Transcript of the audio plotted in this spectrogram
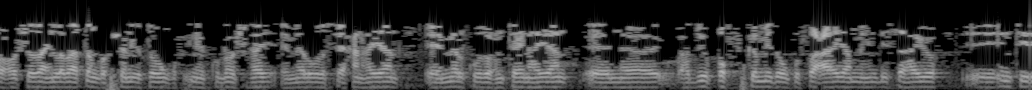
oo coshada in labaatan qof shan iyo toban qof inay ku nooshahay meel wada seexan hayaan meel ku wada cuntayn hayaan haddii qof ka mid uu kufacahayo ama hindhisahayo intii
